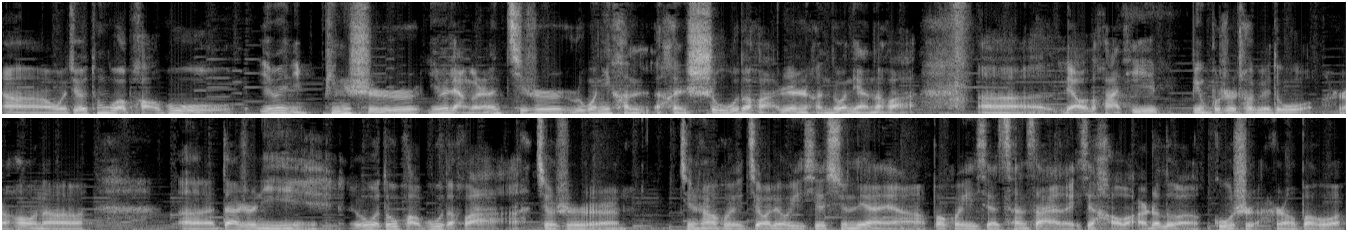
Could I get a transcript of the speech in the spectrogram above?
呃，我觉得通过跑步，因为你平时因为两个人其实如果你很很熟的话，认识很多年的话，呃，聊的话题并不是特别多。然后呢，呃，但是你如果都跑步的话，就是。经常会交流一些训练呀，包括一些参赛的一些好玩的乐故事，然后包括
